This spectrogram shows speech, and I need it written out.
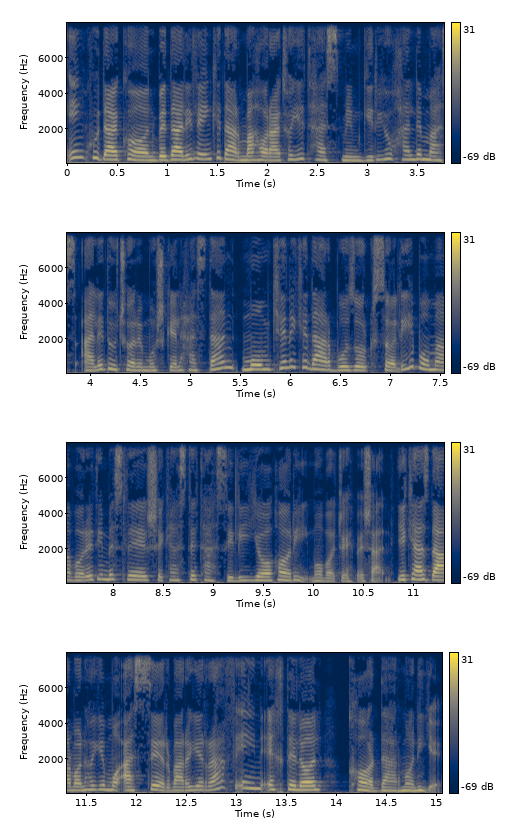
این کودکان به دلیل اینکه در مهارت‌های تصمیم گیری و حل مسئله دچار مشکل هستند ممکنه که در بزرگسالی با مواردی مثل شکست تحصیلی یا هاری مواجه بشن. یکی از درمانهای مؤثر برای رفع این اختلال کاردرمانیه.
